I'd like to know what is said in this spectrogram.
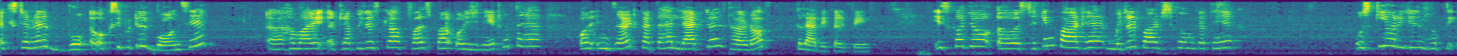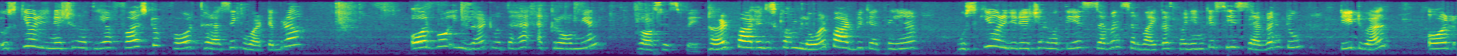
external occipital bone से uh, हमारे ट्रेपिजस का फ़र्स्ट पार्ट ओरिजिनेट होता है और इंसर्ट करता है लेटरल थर्ड ऑफ़ क्लेविकल पे। इसका जो सेकंड uh, पार्ट है मिडिल पार्ट जिसको हम कहते हैं उसकी ओरिजिन होती उसकी ओरिजिनेशन होती है first to fourth thoracic vertebra और वो इंसर्ट होता है एक्रोमियन प्रोसेस पे। थर्ड पार्ट है, जिसको हम लोअर पार्ट भी कहते हैं, उसकी ओरिजिनेशन होती है सेवन सर्वाइकल स्पाइन के C seven to T twelve और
